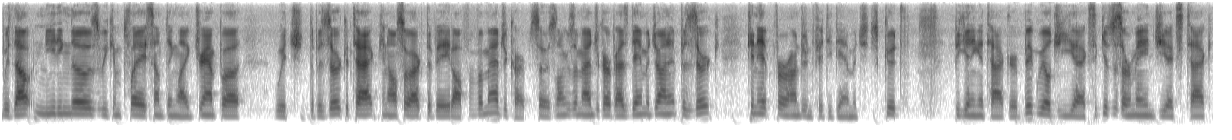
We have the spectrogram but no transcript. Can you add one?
Without needing those, we can play something like Drampa, which the Berserk attack can also activate off of a Magikarp. So as long as a Magikarp has damage on it, Berserk can hit for 150 damage. It's good beginning attacker. Big Wheel GX, it gives us our main GX attack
